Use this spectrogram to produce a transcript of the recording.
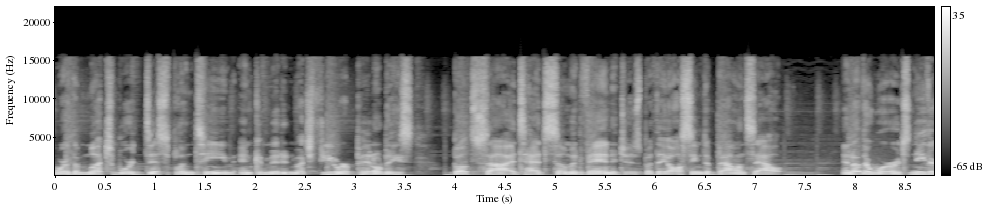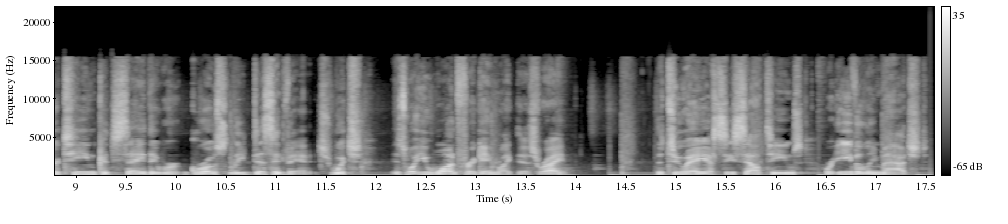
were the much more disciplined team and committed much fewer penalties. Both sides had some advantages, but they all seemed to balance out. In other words, neither team could say they were grossly disadvantaged, which is what you want for a game like this, right? The two AFC South teams were evenly matched,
